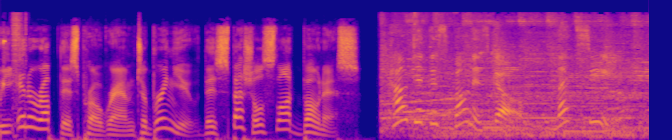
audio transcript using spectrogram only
we interrupt this program to bring you this special slot bonus. How did this bonus go? Let's see.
